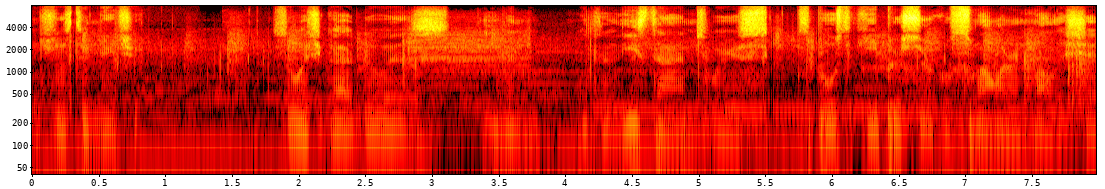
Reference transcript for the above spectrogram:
It's just their nature. So what you gotta do is, even within these times where you're supposed to keep your circle smaller and all this shit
